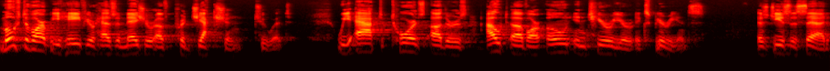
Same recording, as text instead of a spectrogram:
Most of our behavior has a measure of projection to it. We act towards others out of our own interior experience. As Jesus said,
